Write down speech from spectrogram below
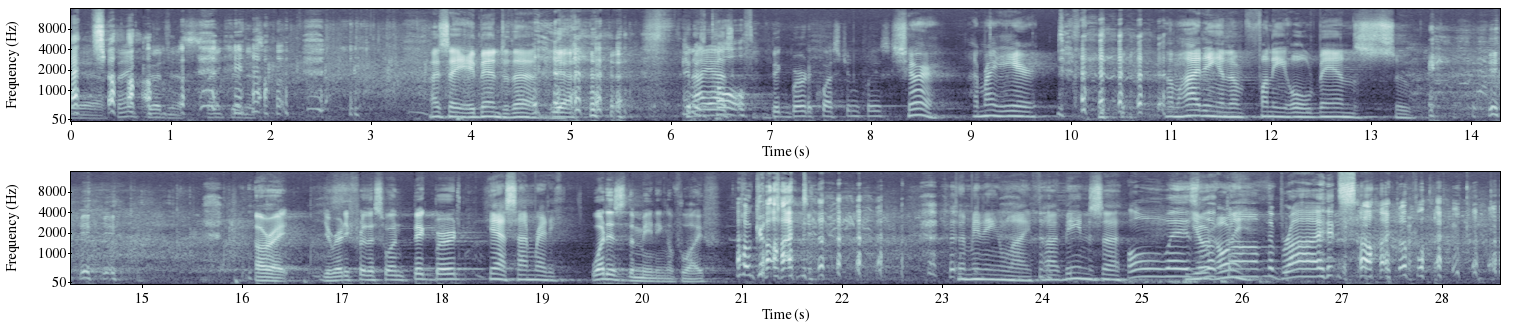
that Yeah, job. thank goodness. Thank goodness. I say amen to that. Yeah. Can was I ask. Big Bird a question, please? Sure, I'm right here. I'm hiding in a funny old man's suit. All right, you ready for this one? Big Bird, Yes, I'm ready. what is the meaning of life? Oh God! The meaning of life. Uh, it means uh, Always You're look only- on the bright side of life.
